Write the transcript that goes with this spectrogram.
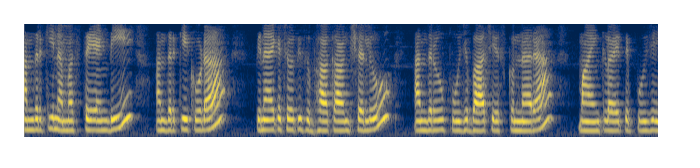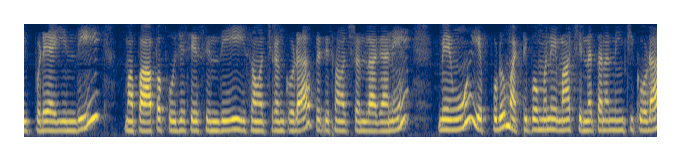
అందరికీ నమస్తే అండి. అందరికీ కూడా వినాయక చవితి శుభాకాంక్షలు. అందరూ పూజ బాగా చేసుకున్నారా? మా ఇంట్లో అయితే పూజ ఇప్పుడే అయ్యింది. మా పాప పూజ చేసింది ఈ సంవత్సరం కూడా ప్రతి సంవత్సరం లాగానే. మేము ఎప్పుడు మట్టి బొమ్మని మా చిన్నతనం నుంచి కూడా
